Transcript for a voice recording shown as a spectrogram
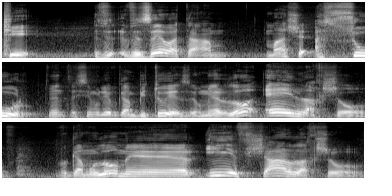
כי, וזהו הטעם, מה שאסור, תשימו לב גם ביטוי הזה, הוא אומר לא אין לחשוב, וגם הוא לא אומר אי אפשר לחשוב.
